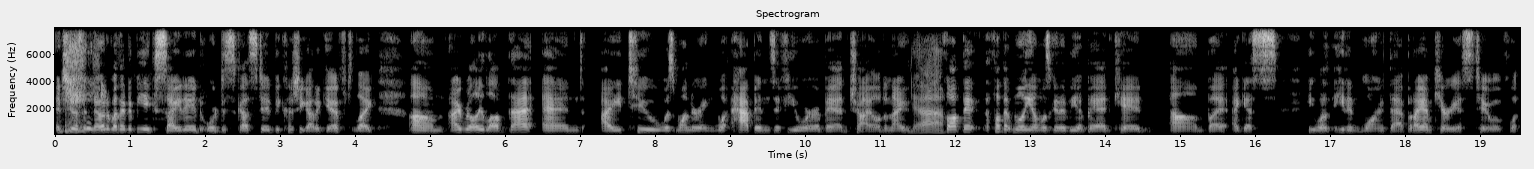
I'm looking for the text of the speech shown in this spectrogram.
and she doesn't know whether to be excited or disgusted because she got a gift. Like, um, I really loved that, and I too was wondering what happens if you were a bad child, and I yeah. thought that I thought that William was going to be a bad kid, um, but I guess he was he didn't warrant that. But I am curious too of what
